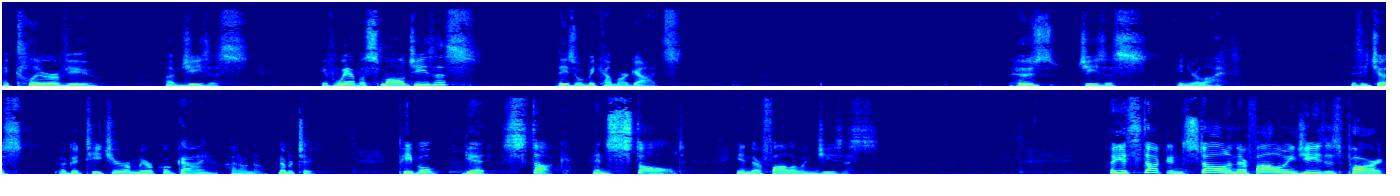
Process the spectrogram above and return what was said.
a clearer view of Jesus. If we have a small Jesus, these will become our gods. Who's Jesus in your life? Is he just a good teacher, a miracle guy? I don't know. Number two, people get stuck and stalled in their following Jesus. They get stuck and stalled in their following Jesus part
